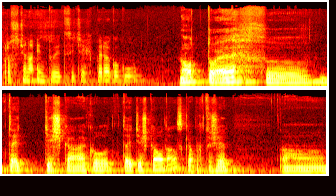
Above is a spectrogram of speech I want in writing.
prostě na intuici těch pedagogů? No to je, to je, těžká, jako, to je těžká otázka, protože uh,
